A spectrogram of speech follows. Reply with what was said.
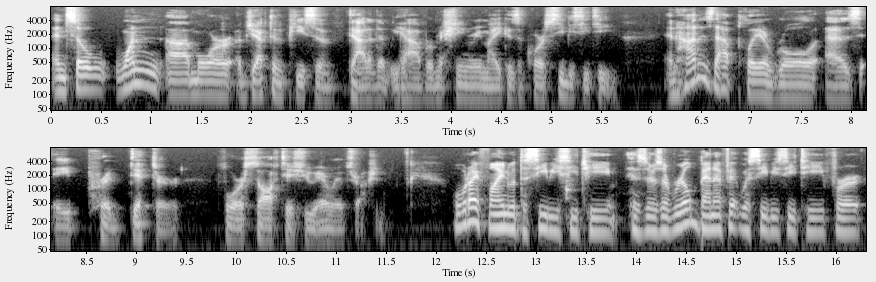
And so, one uh, more objective piece of data that we have, or machinery, Mike, is of course CBCT. And how does that play a role as a predictor for soft tissue airway obstruction? Well, what I find with the CBCT is there's a real benefit with CBCT for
